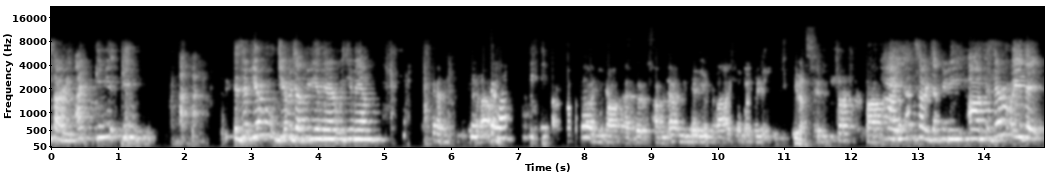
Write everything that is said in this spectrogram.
sorry, I, can you, can, is it, you have, do you have a deputy in there with you, ma'am? Yes. Hi, I'm sorry, deputy, um, is there a way that,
